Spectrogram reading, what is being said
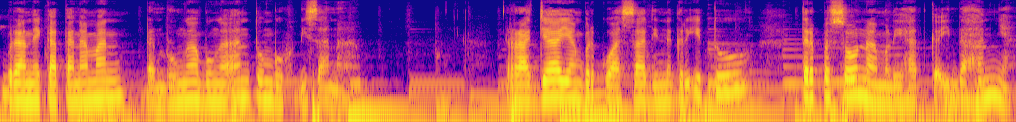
Beraneka tanaman dan bunga-bungaan tumbuh di sana. Raja yang berkuasa di negeri itu terpesona melihat keindahannya.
